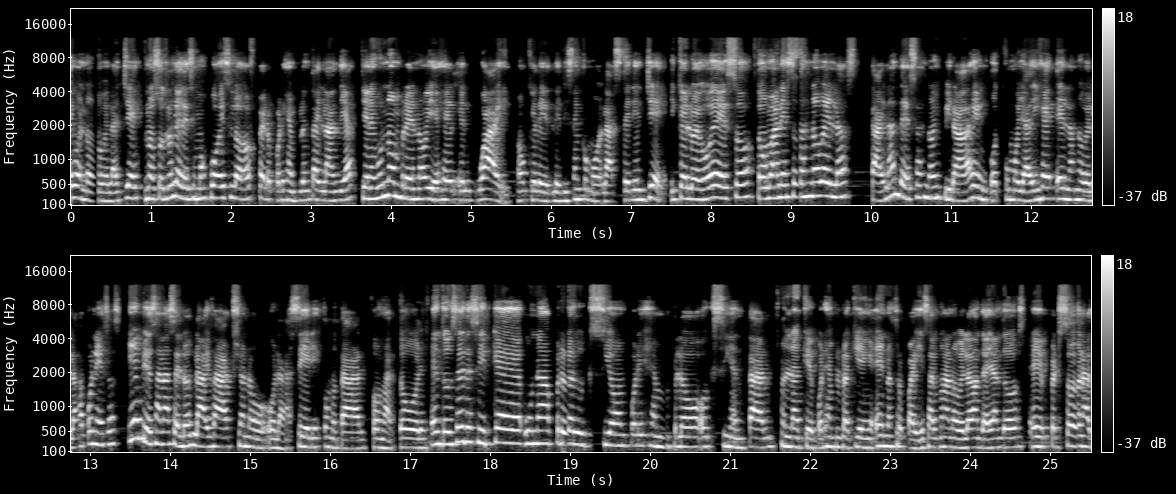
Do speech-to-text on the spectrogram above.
Y o en novelas Y. Nosotros le decimos Boys Love, pero por ejemplo en Tailandia tienen un nombre, ¿no? Y es el, el Y, ¿no? Que le, le, dicen como la serie Y. Y que luego de eso toman esas novelas tailandesas, ¿no? Inspiradas en, como ya dije, en las novelas japonesas y empiezan a hacer los live action o, las series como tal, con actores. Entonces, decir que una producción, por ejemplo, occidental, en la que, por ejemplo, aquí en, nuestro país alguna novela donde hayan dos eh, personas,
